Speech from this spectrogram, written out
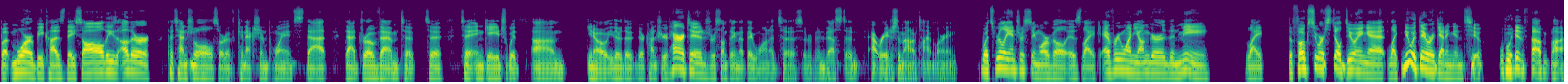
but more because they saw all these other potential sort of connection points that that drove them to to to engage with um you know either the, their country of heritage or something that they wanted to sort of invest an outrageous amount of time learning. What's really interesting, Orville, is like everyone younger than me, like the folks who are still doing it, like knew what they were getting into with um uh,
